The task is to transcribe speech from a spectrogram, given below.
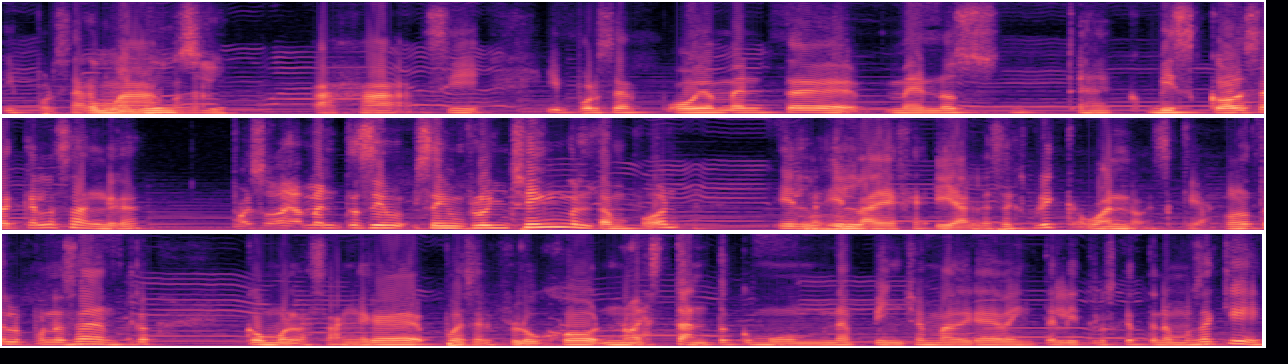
y por ser Como anuncio. Ajá, sí. Y por ser obviamente menos eh, viscosa que la sangre, pues obviamente se, se infla un chingo el tampón. Y, la, y, ya les explica, bueno, es que cuando te lo pones adentro, como la sangre, pues el flujo no es tanto como una pinche madre de 20 litros que tenemos aquí,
